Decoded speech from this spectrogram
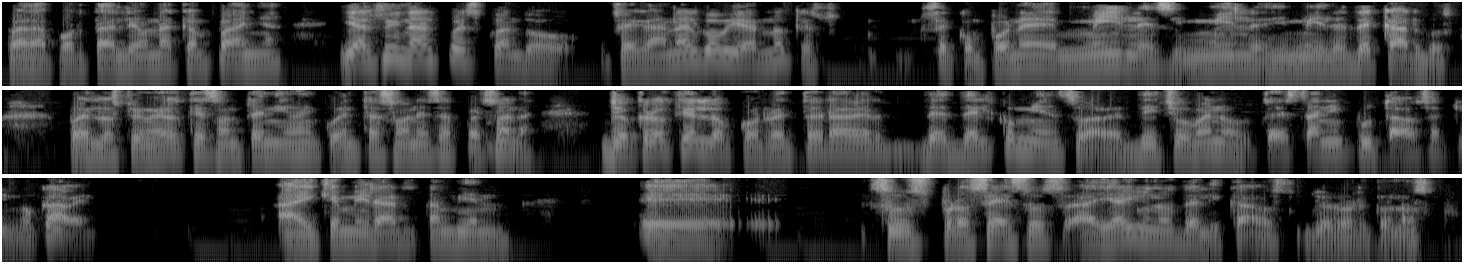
para aportarle a una campaña. Y al final, pues cuando se gana el gobierno, que se compone de miles y miles y miles de cargos, pues los primeros que son tenidos en cuenta son esas personas. Yo creo que lo correcto era haber, desde el comienzo, haber dicho, bueno, ustedes están imputados, aquí no caben. Hay que mirar también eh, sus procesos, ahí hay unos delicados, yo lo reconozco.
